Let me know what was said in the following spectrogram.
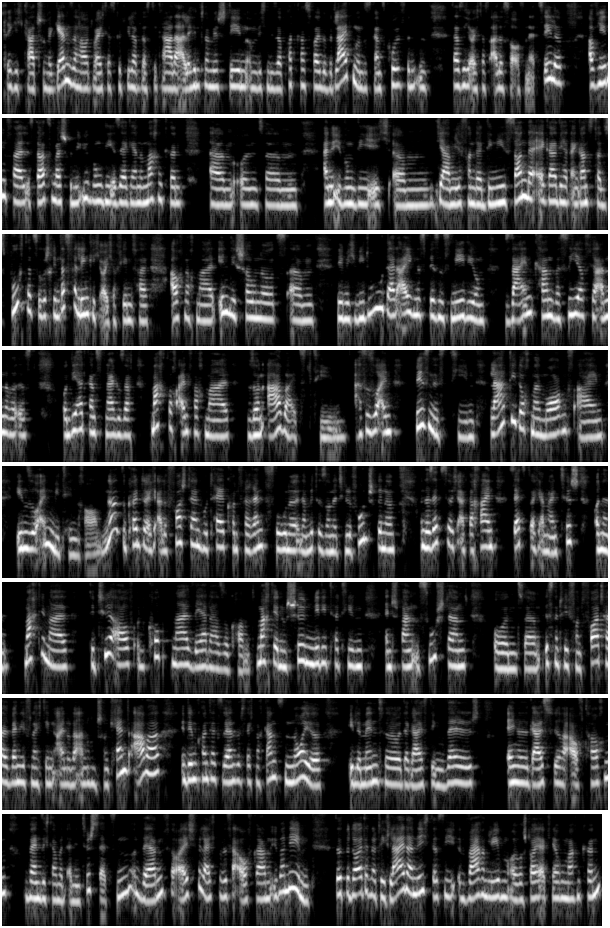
kriege ich gerade schon eine Gänsehaut, weil ich das Gefühl habe, dass die gerade alle hinter mir stehen und mich in dieser Podcast-Folge begleiten und es ganz cool finden, dass ich euch das alles so offen erzähle. Auf jeden Fall ist da zum Beispiel eine Übung, die ihr sehr gerne machen könnt ähm, und ähm, eine Übung, die ich ähm, ja mir von der Denise Sonderegger, die hat ein ganz tolles Buch dazu geschrieben. Das verlinke ich euch auf jeden Fall auch nochmal in die Show Notes, ähm, nämlich wie du dein eigenes Business Medium sein kann, was sie ja für andere ist. Und die hat ganz klar gesagt, mach doch einfach mal so ein Arbeitsteam. Also so ein Business-Team. Lad die doch mal morgens ein in so einen Meetingraum. Ne? So könnt ihr euch alle vorstellen, Hotel, Konferenzzone, in der Mitte so eine Telefonspinne. Und da setzt ihr euch einfach rein, setzt euch an einen Tisch und dann macht ihr mal die Tür auf und guckt mal, wer da so kommt. Macht ihr in einem schönen, meditativen, entspannten Zustand und äh, ist natürlich von Vorteil, wenn ihr vielleicht den einen oder anderen schon kennt, aber in dem Kontext werden wir vielleicht noch ganz neue Elemente der geistigen Welt, Engel, Geistführer auftauchen und werden sich damit an den Tisch setzen und werden für euch vielleicht gewisse Aufgaben übernehmen. Das bedeutet natürlich leider nicht, dass sie im wahren Leben eure Steuererklärung machen können,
